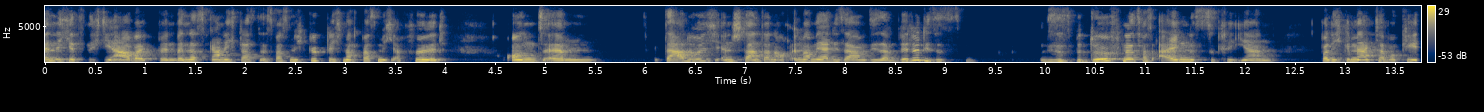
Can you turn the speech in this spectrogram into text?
Wenn ich jetzt nicht die Arbeit bin, wenn das gar nicht das ist, was mich glücklich macht, was mich erfüllt. Und ähm, dadurch entstand dann auch immer mehr dieser, dieser Wille, dieses, dieses Bedürfnis, was Eigenes zu kreieren. Weil ich gemerkt habe, okay,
